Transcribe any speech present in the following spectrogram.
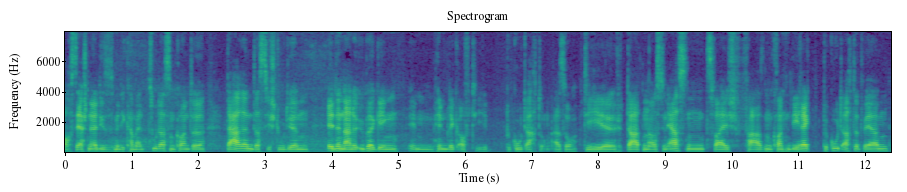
auch sehr schnell dieses Medikament zulassen konnte, darin, dass die Studien ineinander übergingen im Hinblick auf die Begutachtung. Also die Daten aus den ersten zwei Phasen konnten direkt begutachtet werden,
